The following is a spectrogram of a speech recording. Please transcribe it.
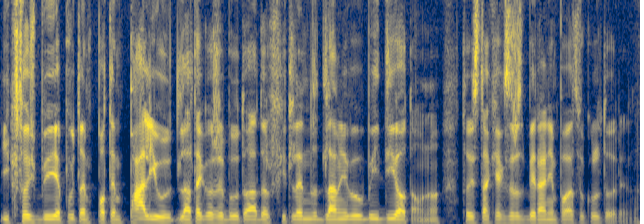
i ktoś by je potem, potem palił dlatego, że był to Adolf Hitler, no dla mnie byłby idiotą. No. To jest tak jak z rozbieraniem Pałacu Kultury. No.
